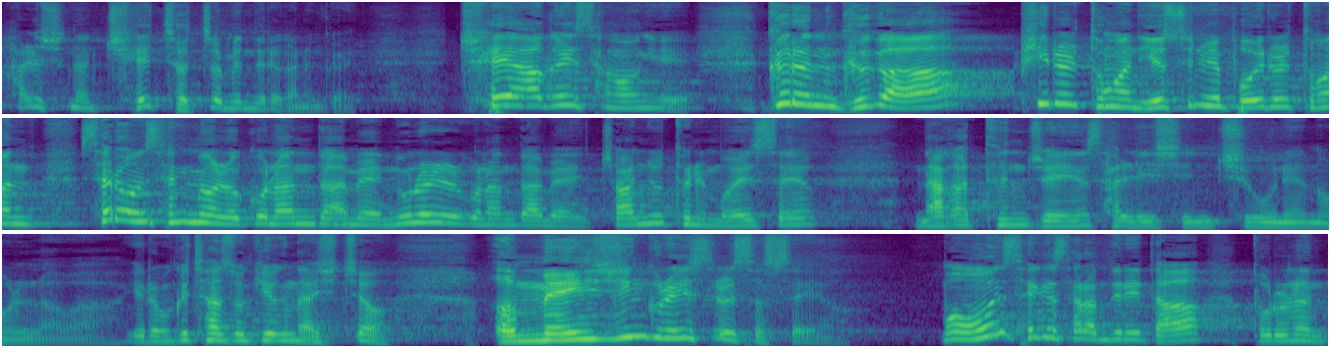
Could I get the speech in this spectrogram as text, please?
할 수 있는 최저점에 내려가는 거예요. 최악의 상황이에요. 그런 그가 피를 통한 예수님의 보혈을 통한 새로운 생명을 얻고 난 다음에 눈을 열고 난 다음에 존 뉴턴이 뭐 했어요? 나 같은 죄인 살리신 주 은혜 놀라워 여러분 그 찬송 기억나시죠? Amazing Grace를 썼어요. 뭐 온 세계 사람들이 다 부르는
